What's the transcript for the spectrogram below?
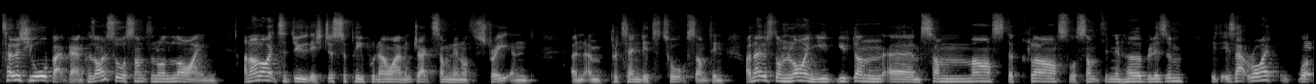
tell us your background because I saw something online and I like to do this just so people know I haven't dragged someone in off the street and and, and pretended to talk something. I noticed online you, you've done um, some master class or something in herbalism. Is, is that right? What?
